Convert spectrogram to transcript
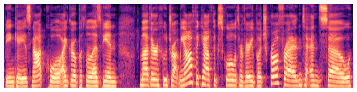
being gay is not cool. I grew up with a lesbian mother who dropped me off at Catholic school with her very butch girlfriend, and so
